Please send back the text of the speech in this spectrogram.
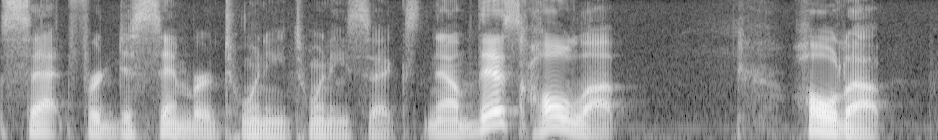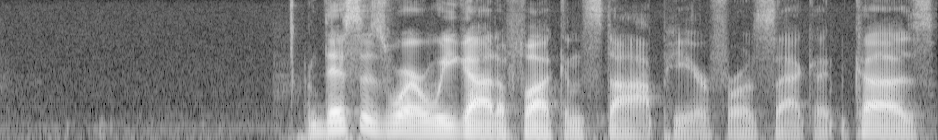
set for December 2026. Now, this, hold up, hold up. This is where we got to fucking stop here for a second because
